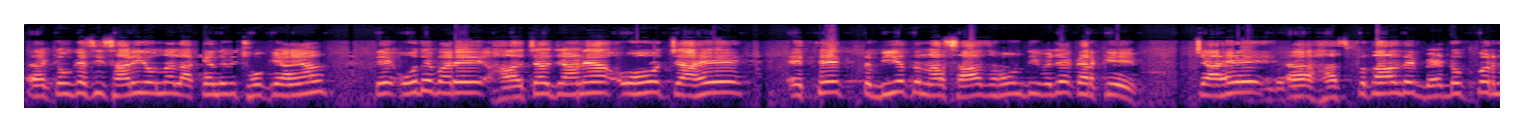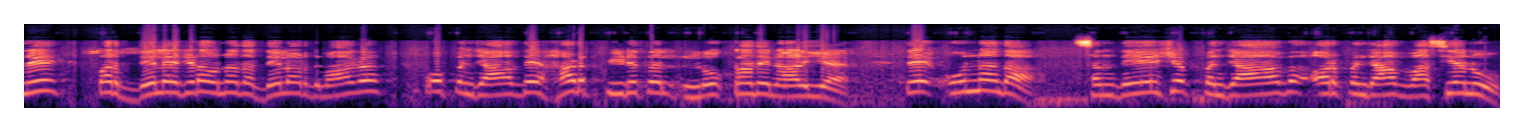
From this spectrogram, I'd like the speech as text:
ਕਿਉਂਕਿ ਅਸੀਂ ਸਾਰੇ ਉਹਨਾਂ ਇਲਾਕਿਆਂ ਦੇ ਵਿੱਚ ਹੋ ਕੇ ਆਏ ਹਾਂ ਤੇ ਉਹਦੇ ਬਾਰੇ ਹਾਲਚਾਲ ਜਾਣਿਆ। ਉਹ ਚਾਹੇ ਇੱਥੇ ਤਬੀਅਤ ਨਾਸਾਜ਼ ਹੋਣ ਦੀ ਵਜ੍ਹਾ ਕਰਕੇ ਚਾਹੇ ਹਸਪਤਾਲ ਦੇ ਬੈੱਡ ਉੱਪਰ ਨੇ, ਪਰ ਦਿਲ ਹੈ ਜਿਹੜਾ ਉਹਨਾਂ ਦਾ, ਦਿਲ ਔਰ ਦਿਮਾਗ, ਉਹ ਪੰਜਾਬ ਦੇ ਹੜ੍ਹ ਪੀੜਤ ਲੋਕਾਂ ਦੇ ਨਾਲ ਹੀ ਹੈ। ਤੇ ਉਹਨਾਂ ਦਾ ਸੰਦੇਸ਼ ਪੰਜਾਬ ਔਰ ਪੰਜਾਬ ਵਾਸੀਆਂ ਨੂੰ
